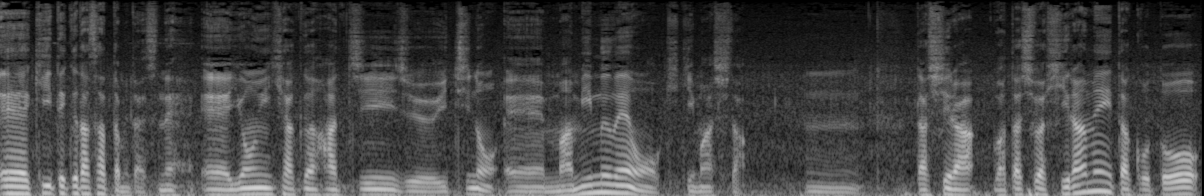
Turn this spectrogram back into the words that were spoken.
えー、聞いてくださったみたいですね、えー、481の、えー、マミムメを聞きました。うん。私ら私はひらめいたことを、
